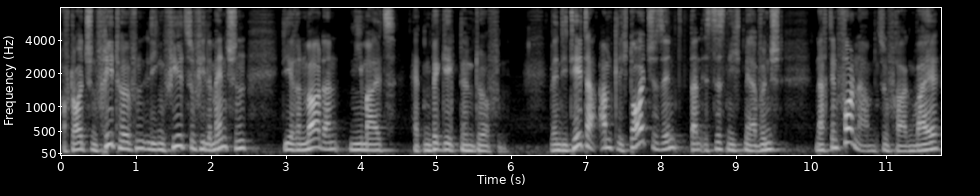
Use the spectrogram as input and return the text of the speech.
Auf deutschen Friedhöfen liegen viel zu viele Menschen, die ihren Mördern niemals hätten begegnen dürfen. Wenn die Täter amtlich Deutsche sind, dann ist es nicht mehr erwünscht, nach den Vornamen zu fragen, weil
